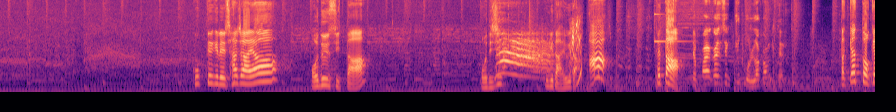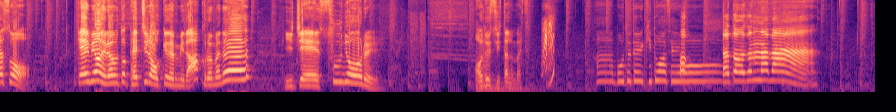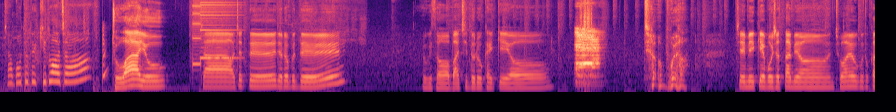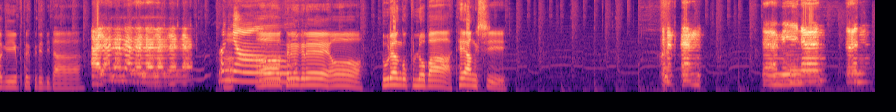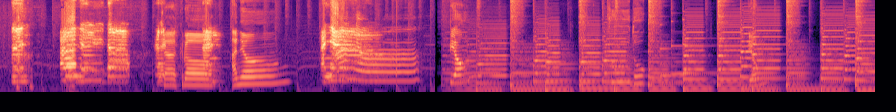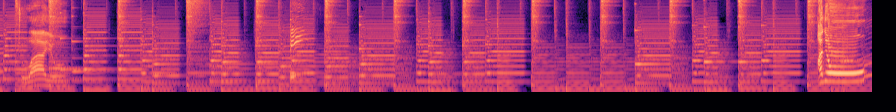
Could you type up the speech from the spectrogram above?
꼭대기를 찾아야 얻을 수 있다. 어디지? 여기다 여기다. 아! 됐다! 빨간색 쭉 올라가면 돼. 딱 깼어 깼어 깨면 이러면 또 배지를 얻게 됩니다. 그러면은 이제 수녀를 얻을 수 있다는 말씀. 아 모두들 기도하세요. 나도 얻었나봐. 자 모두들 기도하자. 좋아요. 자 어쨌든 여러분들 여기서 마치도록 할게요. 저 뭐야. 재밌게 보셨다면 좋아요 구독하기 부탁드립니다 안녕. 아, 어, 그래 그래. 어 노래 한 곡 불러봐, 태양 씨. 자 그럼 안녕. 안녕. 뿅. 구독. 뿅. 좋아요. 안녕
